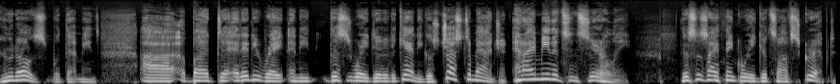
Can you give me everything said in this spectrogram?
who knows what that means. Uh, but uh, at any rate, and he this is where he did it again. He goes, just imagine, and I mean it sincerely. This is, I think, where he gets off script.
